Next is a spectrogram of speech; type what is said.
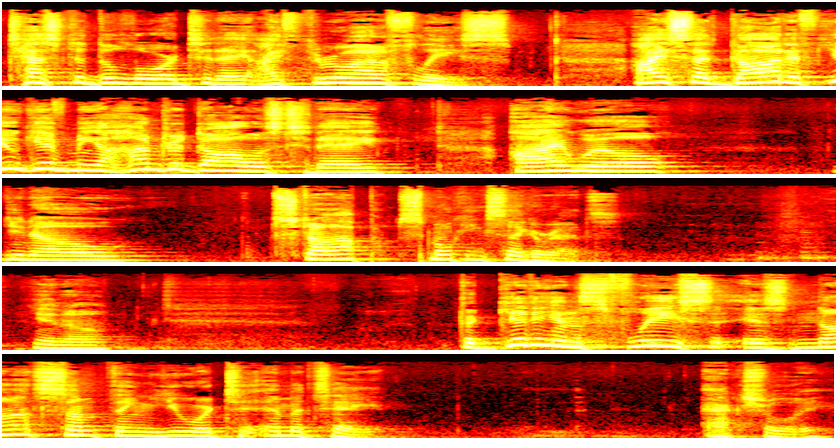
tested the Lord today. I threw out a fleece. I said, God, if you give me a $100 today, I will, you know, stop smoking cigarettes. You know, the Gideon's fleece is not something you are to imitate, actually.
